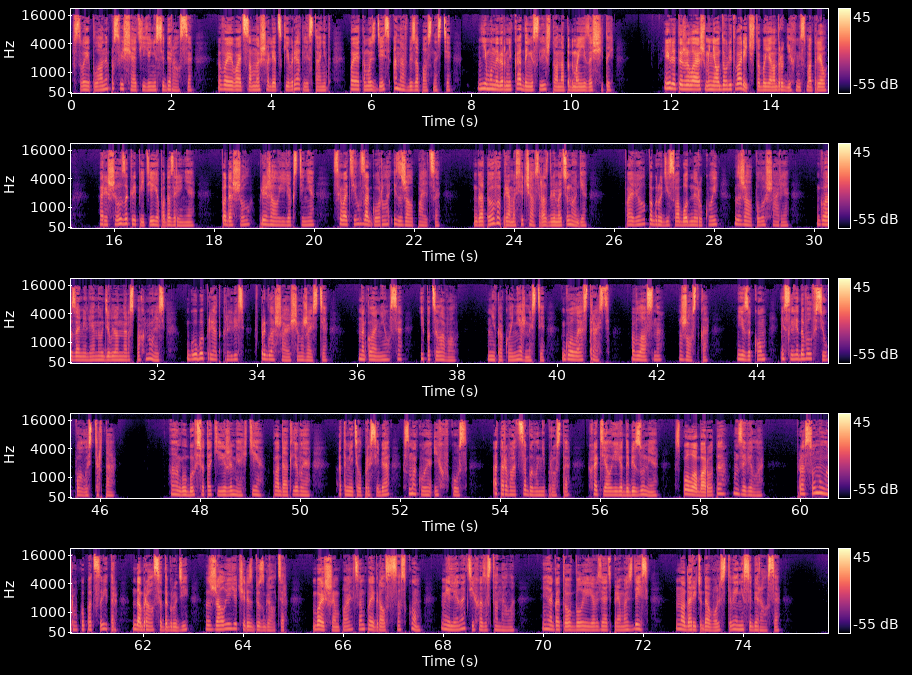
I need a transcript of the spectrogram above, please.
В свои планы посвящать ее не собирался. Воевать со мной Шалецкий вряд ли станет, поэтому здесь она в безопасности. Ему наверняка донесли, что она под моей защитой. Или ты желаешь меня удовлетворить, чтобы я на других не смотрел?» Решил закрепить ее подозрения. Подошел, прижал ее к стене, схватил за горло и сжал пальцы. Готова прямо сейчас раздвинуть ноги. Повел по груди свободной рукой, сжал полушарие. Глаза Милены удивленно распахнулись, губы приоткрылись в приглашающем жесте. Наклонился и поцеловал. Никакой нежности, голая страсть. Властно, жестко. Языком исследовал всю полость рта а губы все такие же мягкие, податливые, отметил про себя, смакуя их вкус. Оторваться было непросто. Хотел ее до безумия. С полуоборота завела. Просунул руку под свитер, добрался до груди, сжал ее через бюстгальтер. Большим пальцем поиграл с соском. Милена тихо застонала. Я готов был ее взять прямо здесь, но дарить удовольствие не собирался.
